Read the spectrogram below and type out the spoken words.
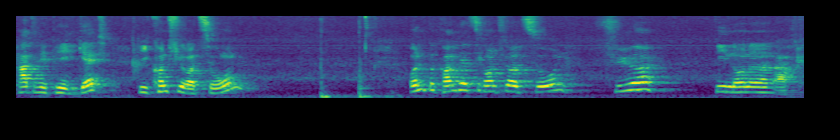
HTTP GET die Konfiguration und bekommt jetzt die Konfiguration für die 998.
